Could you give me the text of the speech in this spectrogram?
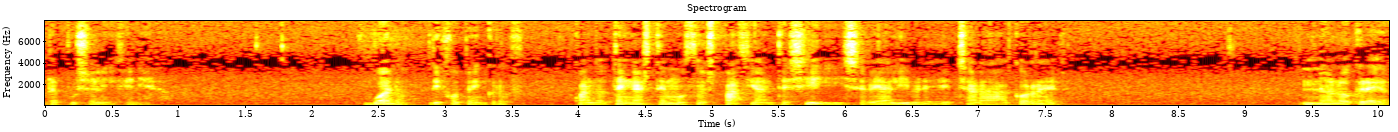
repuso el ingeniero. Bueno, dijo Pencroff, cuando tenga este mozo espacio ante sí y se vea libre, echará a correr. No lo creo,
